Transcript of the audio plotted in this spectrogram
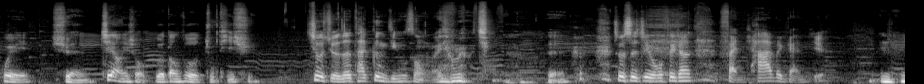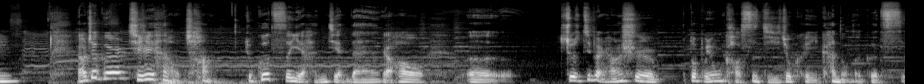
会选这样一首歌当做主题曲。就觉得它更惊悚了，有没有觉得？对，就是这种非常反差的感觉。嗯哼。然后这歌其实也很好唱，就歌词也很简单，然后呃，就基本上是都不用考四级就可以看懂的歌词。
